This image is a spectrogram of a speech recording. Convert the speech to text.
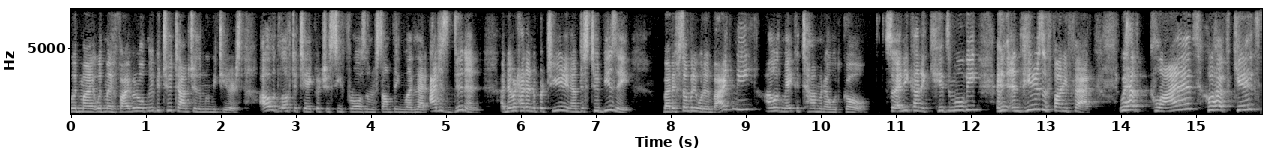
with my with my five year old maybe two times to the movie theaters. I would love to take her to see frozen or something like that. I just didn't. I never had an opportunity and i'm just too busy. But if somebody would invite me i would make a time and i would go. So any kind of kids movie and, and here's a funny fact. We have clients who have kids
